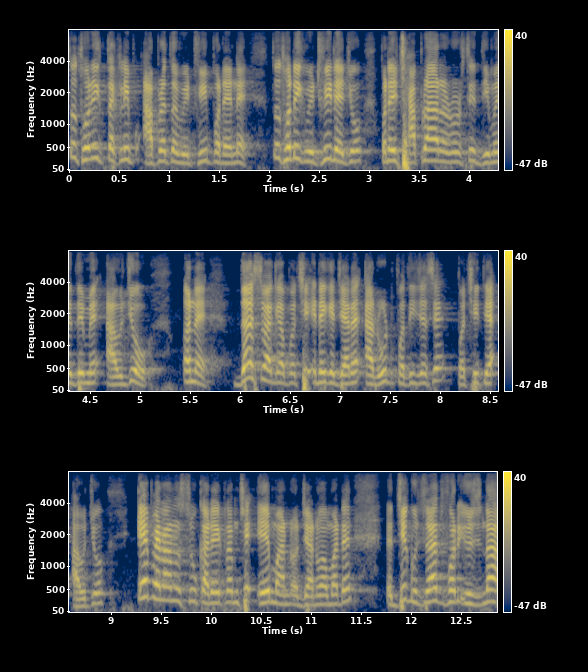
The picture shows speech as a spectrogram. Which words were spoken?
તો થોડીક તકલીફ આપણે તો વીઠવી પડે ને? તો થોડીક વીઠવી લેજો, પણ એ છાપરા રોડથી ધીમે ધીમે આવજો. અને દસ વાગ્યા પછી, એટલે કે જ્યારે આ રૂટ પતી જશે, પછી ત્યાં આવજો. એ પહેલાંનો શું કાર્યક્રમ છે, એ જાણવા માટે, જે ગુજરાત ફોર યોજના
